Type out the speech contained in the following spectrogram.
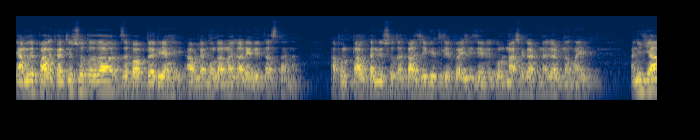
यामध्ये पालकांची स्वतःचा जबाबदारी आहे आपल्या मुलांना गाड्या देत असताना. आपण पालकांनी सुद्धा काळजी घेतली पाहिजे जेणेकरून अशा घटना घडणार नाहीत. आणि या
